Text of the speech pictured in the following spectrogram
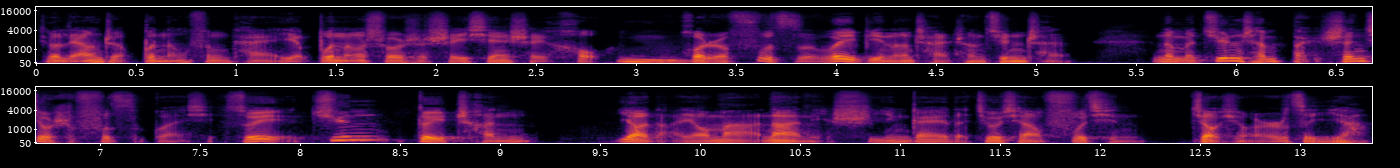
就两者不能分开，也不能说是谁先谁后，嗯，或者父子未必能产生君臣。那么君臣本身就是父子关系，所以君对臣要打要骂，那你是应该的，就像父亲教训儿子一样。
